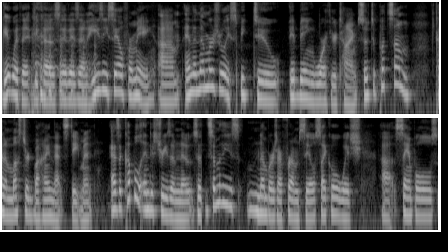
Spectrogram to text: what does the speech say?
get with it because it is an easy sale for me. Um, and the numbers really speak to it being worth your time. So to put some kind of mustard behind that statement, as a couple industries of note, so some of these numbers are from Sales Cycle, which uh, samples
